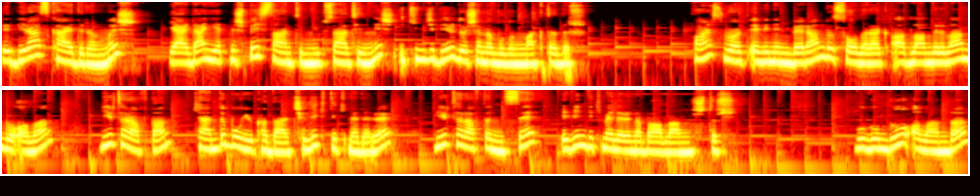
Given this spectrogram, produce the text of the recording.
ve biraz kaydırılmış, yerden 75 santim yükseltilmiş ikinci bir döşeme bulunmaktadır. Farnsworth evinin verandası olarak adlandırılan bu alan, bir taraftan kendi boyu kadar çelik dikmelere, bir taraftan ise evin dikmelerine bağlanmıştır. Bulunduğu alanda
